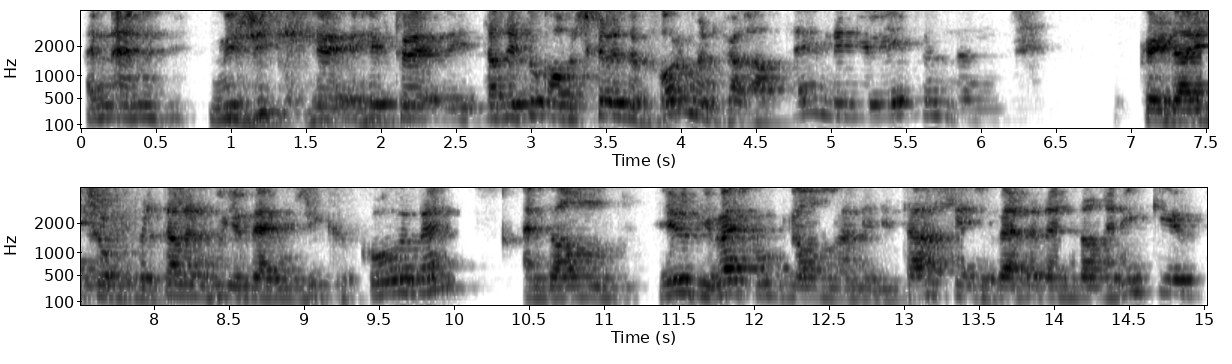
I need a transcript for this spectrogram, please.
En, en muziek eh, heeft, eh, dat heeft ook al verschillende vormen gehad hè, in je leven. En kun je daar iets over vertellen hoe je bij muziek gekomen bent? En dan heel die weg ook dan meditatie en zo verder. En dan in één keer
